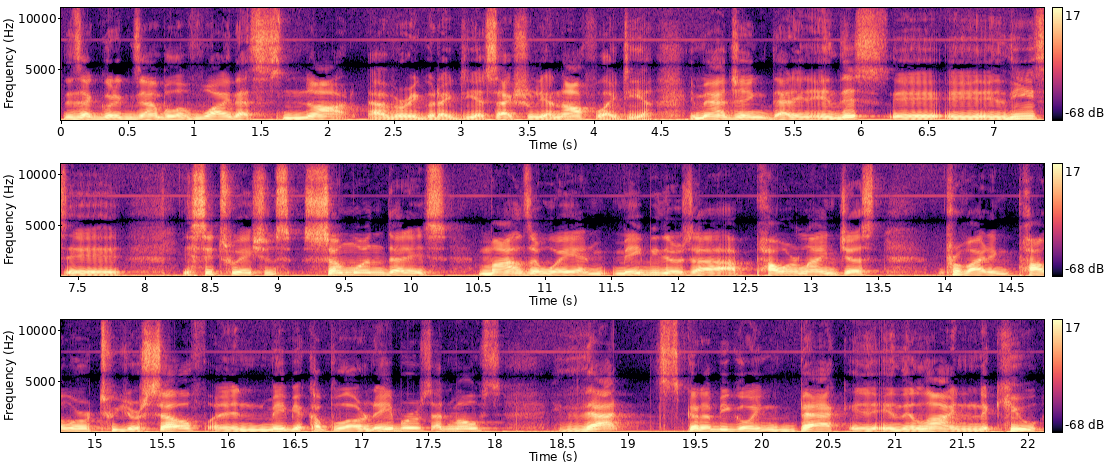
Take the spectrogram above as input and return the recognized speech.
This is a good example of why that's not a very good idea. It's actually an awful idea. Imagine that in, in, this, in these situations, someone that is miles away and maybe there's a, a power line just providing power to yourself and maybe a couple other neighbors at most, that's going to be going back in, in, the line, in the queue.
